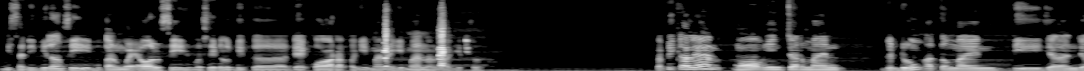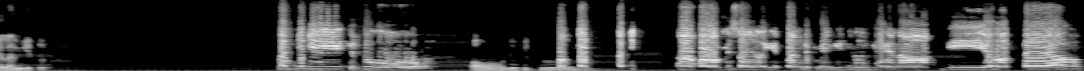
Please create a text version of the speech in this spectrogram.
bisa dibilang sih bukan WO sih maksudnya lebih ke dekor apa gimana gimana lah gitu. Tapi kalian mau ngincar main gedung atau main di jalan-jalan gitu mainnya di gedung oh di gedung. Hotel nah kalau misalnya lagi pandemi gini lebih enak di hotel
